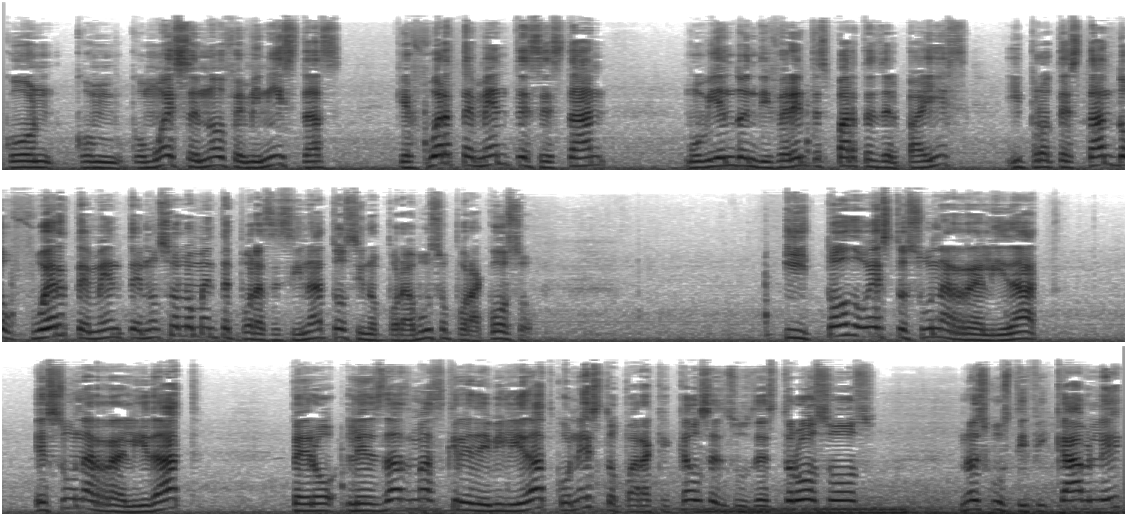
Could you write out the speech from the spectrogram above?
con, como ese, ¿no? Feministas que fuertemente se están moviendo en diferentes partes del país y protestando fuertemente, no solamente por asesinato, sino por abuso, por acoso. Y todo esto es una realidad. Es una realidad, pero les das más credibilidad con esto para que causen sus destrozos. No es justificable,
